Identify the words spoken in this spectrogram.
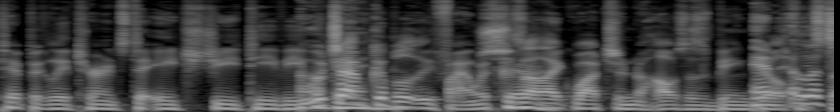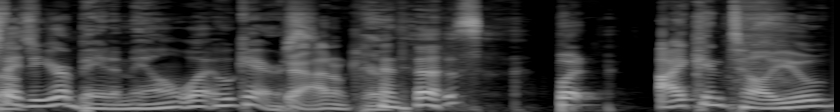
typically turns to HGTV, which Hmm. I'm completely fine with because I like watching houses being and, built. and let's stuff. face it, you're a beta male. What, who cares? Yeah, I don't care. But I can tell you,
